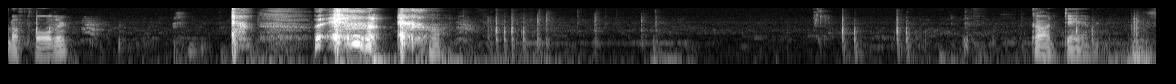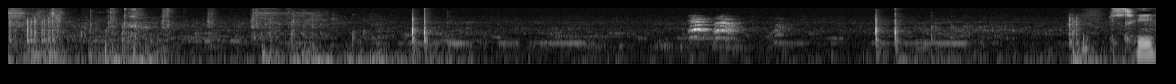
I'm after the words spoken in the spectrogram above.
the folder. God damn see.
